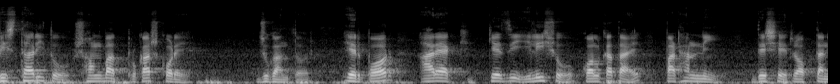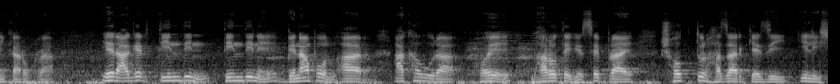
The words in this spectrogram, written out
বিস্তারিত সংবাদ প্রকাশ করে যুগান্তর। এরপর আর এক কেজি ইলিশও কলকাতায় পাঠাননি। দেশের রপ্তানিকারকরা। এর আগের তিন দিন, তিন দিনে বেনাপোল আর আখাউড়া হয়ে ভারতে গেছে প্রায় সত্তর হাজার কেজি ইলিশ।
